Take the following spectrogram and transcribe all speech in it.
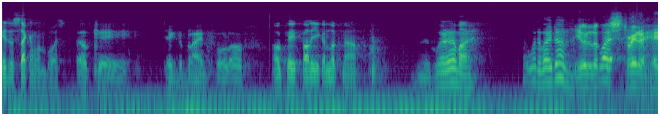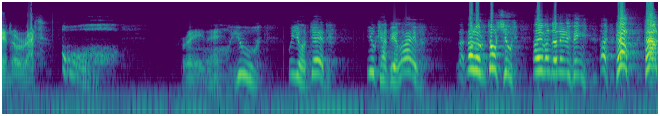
Here's the second one, boss. Okay. Take the blindfold off. Okay, fella, you can look now. Where am I? What have I done? You look Why- straight ahead, a rat. Oh, Afraid, eh? oh, you. Well, you're dead. You can't be alive. No, no, no, don't shoot. I haven't done anything. Uh, help! Help!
